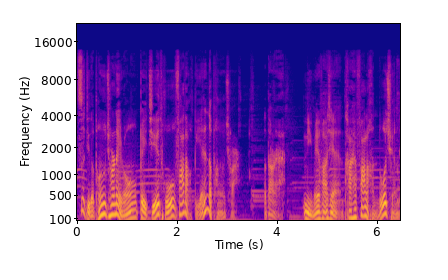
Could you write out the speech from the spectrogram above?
自己的朋友圈内容被截图发到别人的朋友圈，当然，你没发现他还发了很多群里，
